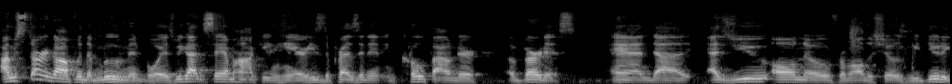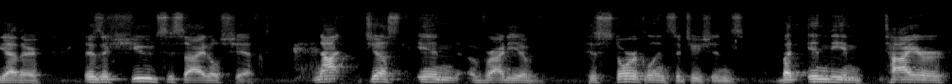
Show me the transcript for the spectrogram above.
I'm starting off with a movement, boys. We got Sam Hocking here. He's the president and co-founder of Vertis. And uh, as you all know from all the shows we do together, there's a huge societal shift, not just in a variety of historical institutions, but in the entire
